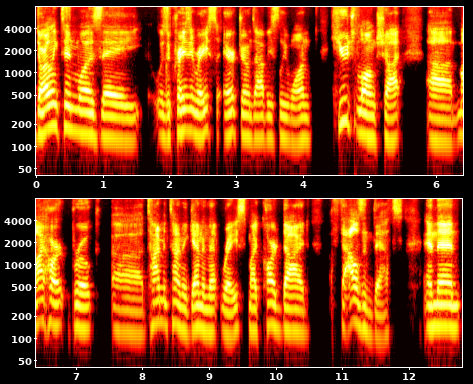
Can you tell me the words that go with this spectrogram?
Darlington was a was a crazy race. Erik Jones obviously won, huge long shot. Uh, my heart broke uh, time and time again in that race. My car died a thousand deaths, and then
